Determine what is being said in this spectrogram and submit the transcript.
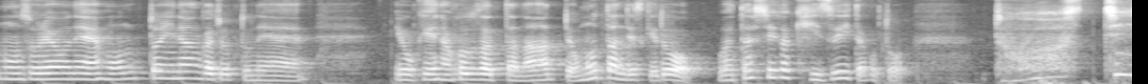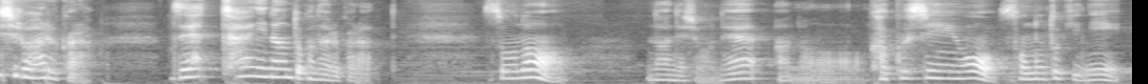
もうそれをね本当になんかちょっとね余計なことだったなって思ったんですけど私が気づいたことどっちにしろあるから。絶対になんとかなるから。その何でしょうね。あの確信をその時に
